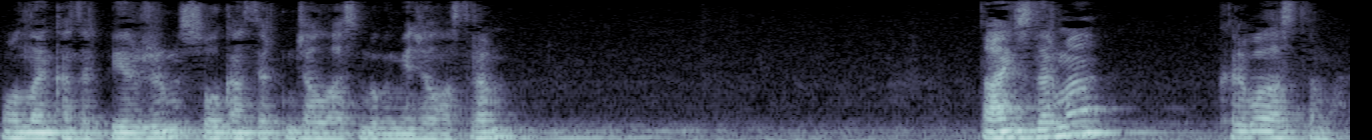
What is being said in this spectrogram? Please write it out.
онлайн концерт беріп жүрміз. Сол концерттің жалғасын бүгін мен жалғастырамын. Дайынсыздар ма? Кіріп аласыздар ма?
